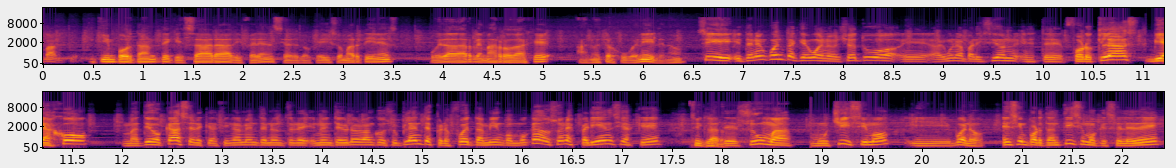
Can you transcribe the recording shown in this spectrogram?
Banfield. Qué importante que Sara, a diferencia de lo que hizo Martínez, pueda darle más rodaje a nuestros juveniles, ¿no? Sí, y ten en cuenta que, bueno, ya tuvo eh, alguna aparición este, for class, viajó Mateo Cáceres, que finalmente no, integró el banco de suplentes, pero fue también convocado. Son experiencias que sí, te suma muchísimo y bueno, es importantísimo que se le dé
